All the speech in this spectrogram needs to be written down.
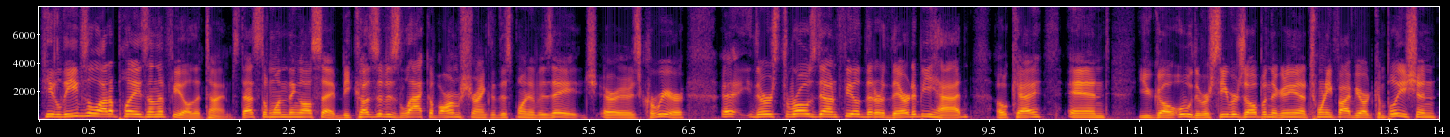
He leaves a lot of plays on the field at times. That's the one thing I'll say. Because of his lack of arm strength at this point of his age or his career, uh, there's throws downfield that are there to be had. Okay, and you go, oh, the receiver's open. They're going to get a 25 yard completion,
